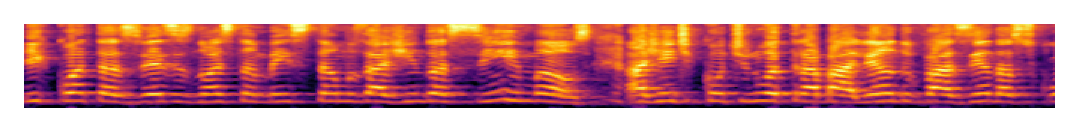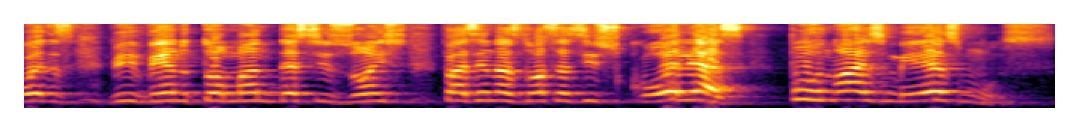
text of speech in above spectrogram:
E quantas vezes nós também estamos agindo assim, irmãos? A gente continua trabalhando, fazendo as coisas, vivendo, tomando decisões, fazendo as nossas escolhas por nós mesmos.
